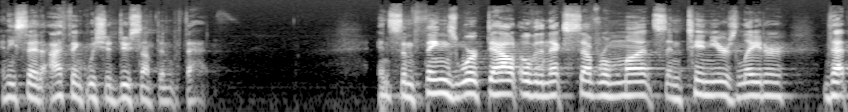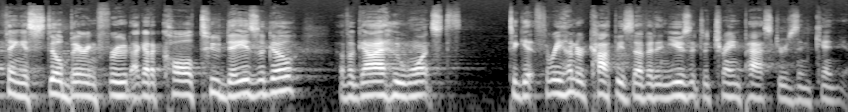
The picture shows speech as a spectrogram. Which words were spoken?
And he said, I think we should do something with that. And some things worked out over the next several months, and 10 years later, that thing is still bearing fruit. I got a call two days ago of a guy who wants to get 300 copies of it and use it to train pastors in Kenya.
